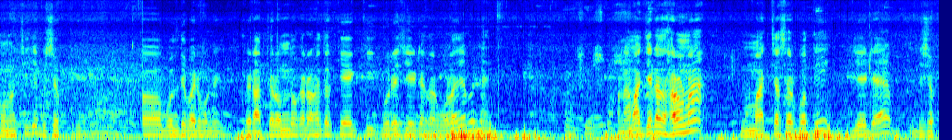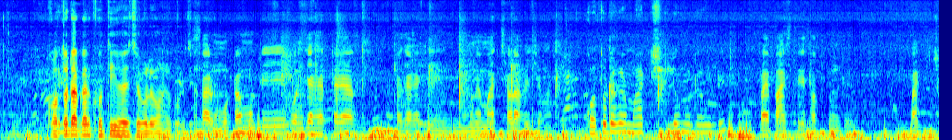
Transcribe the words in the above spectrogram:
মনে হচ্ছে যে বিষক্রিয়া তো বলতে পারব না রাতের অন্ধকারে হয়তো কে কী করেছে, এটা তো বলা যাবে না। মানে আমার যেটা ধারণা, মাছ চাষের প্রতি যে এটা বিষক্রিয়া কত টাকার ক্ষতি হয়েছে বলে মনে করছেন? স্যার মোটামুটি পঞ্চাশ হাজার টাকার কাছাকাছি মানে মাছ ছাড়া হয়েছে আমার কত টাকার মাছ ছিল মোটামুটি? প্রায় পাঁচ থেকে সাত কুইন্টাল। পাঁচ ছ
